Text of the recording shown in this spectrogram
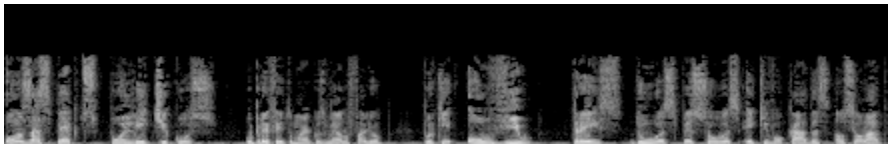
Os aspectos políticos, o prefeito Marcos Melo falhou, porque ouviu três, duas pessoas equivocadas ao seu lado.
